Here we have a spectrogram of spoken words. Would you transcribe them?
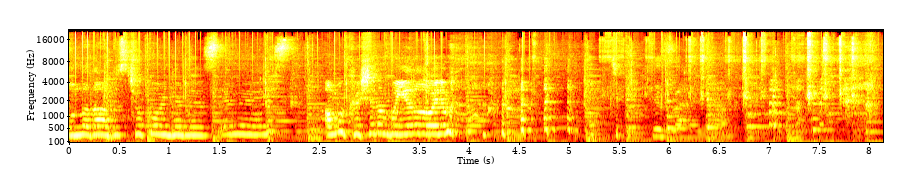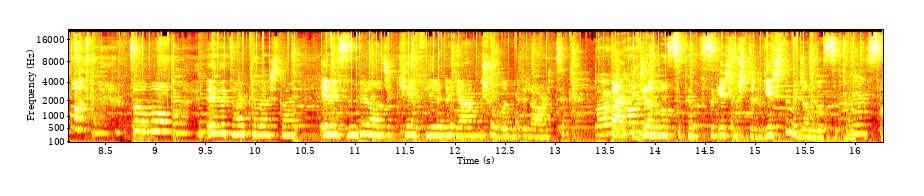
Bununla daha biz çok oynarız. Evet. Ama kaşının bıyığının oynama. çok güzel ya. Evet arkadaşlar Enes'in birazcık keyfi yerine gelmiş olabilir artık. Belki canının sıkıntısı geçmiştir. Geçti mi canının sıkıntısı?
